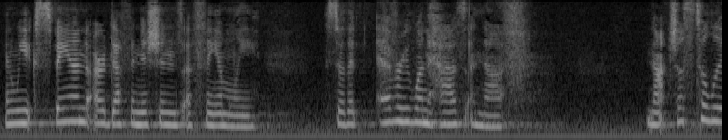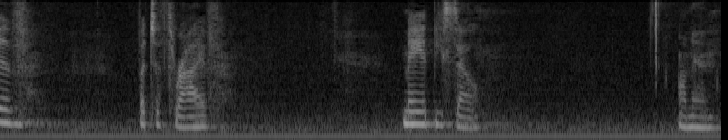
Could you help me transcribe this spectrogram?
And we expand our definitions of family so that everyone has enough, not just to live, but to thrive. May it be so. Amen.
